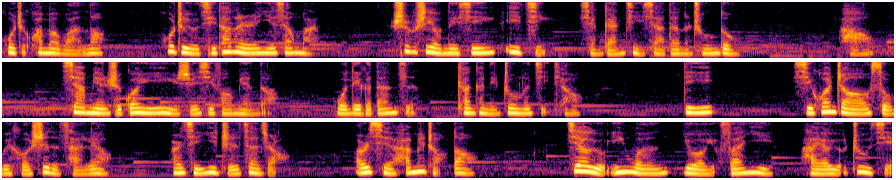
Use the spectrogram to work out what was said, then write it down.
或者快卖完了，或者有其他的人也想买，是不是有内心一紧，想赶紧下单的冲动？好，下面是关于英语学习方面的，我列个单子，看看你中了几条。第一，喜欢找所谓合适的材料，而且一直在找，而且还没找到，既要有英文，又要有翻译，还要有注解，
